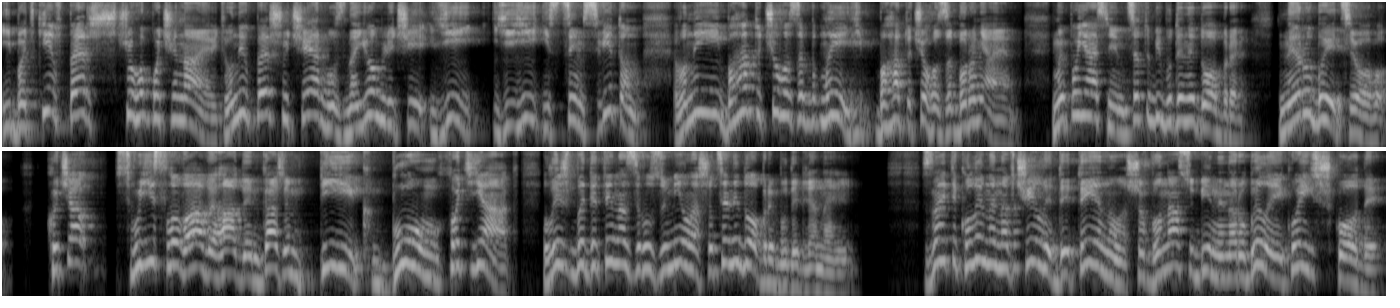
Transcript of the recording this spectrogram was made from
І батьки вперше з чого починають? Вони в першу чергу, знайомлячи їй, її із цим світом, вони їй багато чого заб... ми їй багато чого забороняємо. Ми пояснюємо, це тобі буде недобре. Не роби цього. Хоча свої слова вигадуємо, кажемо пік, бум, хоч як. Лиш би дитина зрозуміла, що це недобре буде для неї. Знаєте, коли ми навчили дитину, щоб вона собі не наробила якоїсь шкоди,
